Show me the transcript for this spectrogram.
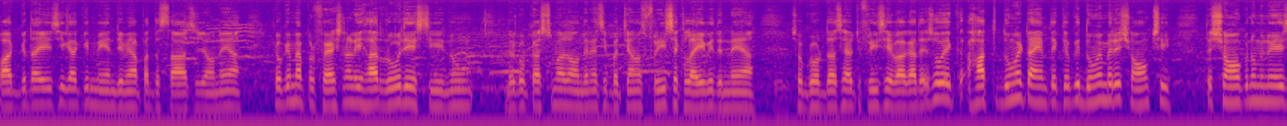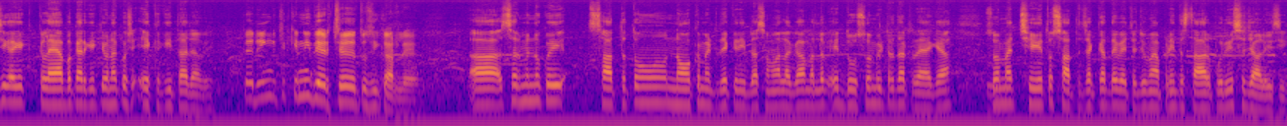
ਪੱਗ ਦਾ ਇਹ ਸੀਗਾ ਕਿ ਮੇਨ ਜਿਵੇਂ ਆਪਾਂ ਦਸਤਾਰ ਸਜਾਉਂਦੇ ਆ ਕਿਉਂਕਿ ਮੈਂ ਪ੍ਰੋਫੈਸ਼ਨਲੀ ਹਰ ਰੋਜ਼ ਇਸ ਚੀਜ਼ ਨੂੰ ਮੇਰੇ ਕੋਲ ਕਸਟਮਰਸ ਆਉਂਦੇ ਨੇ ਅਸੀਂ ਬੱਚਿਆਂ ਨੂੰ ਫ੍ਰੀ ਸਿਖਲਾਈ ਵੀ ਦਿੰਨੇ ਆ ਸੋ ਗੁਰਦੁਆਰਾ ਸਾਹਿਬ 'ਚ ਫ੍ਰੀ ਸੇਵਾ ਕਰਦੇ। ਸੋ ਇੱਕ ਹੱਥ ਦੋਵੇਂ ਟਾਈਮ ਤੇ ਕਿਉਂਕਿ ਦੋਵੇਂ ਮੇਰੇ ਸ਼ੌਂਕ ਸੀ ਤੇ ਸ਼ੌਂਕ ਨੂੰ ਮੈਨੂੰ ਇਹ ਸੀਗਾ ਕਿ ਕਲੈਬ ਕਰਕੇ ਕਿਉਂ ਨਾ ਕੁਝ ਇੱਕ ਕੀਤਾ ਜਾਵੇ। ਤੇ ਰਿੰਗ 'ਚ ਕਿੰਨੀ ਦੇਰ 'ਚ ਤੁਸੀਂ ਕਰ ਲਿਆ? ਸਰ ਮੈਨੂੰ ਕੋਈ 7 ਤੋਂ 9 ਕੁ ਮਿੰਟ ਦੇ ਕਰੀਬ ਦਾ ਸਮਾਂ ਲੱਗਾ। ਮਤਲਬ ਇਹ 200 ਮੀਟਰ ਦਾ ਟਰੈਕ ਆ। ਸੋ ਮੈਂ 6 ਤੋਂ 7 ਚੱਕਰ ਦੇ ਵਿੱਚ ਜੋ ਮੈਂ ਆਪਣੀ ਦਸਤਾਰ ਪੂਰੀ ਸਜਾ ਲਈ ਸੀ।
